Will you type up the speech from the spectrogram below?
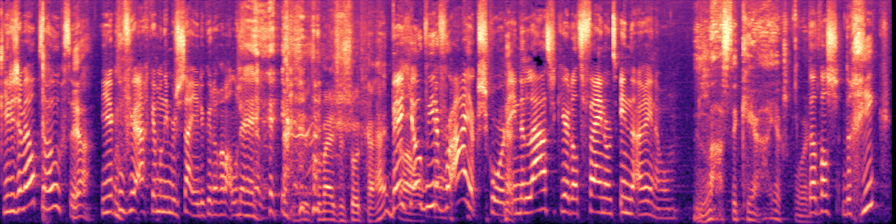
Jullie zijn wel op de hoogte. Ja. Hier hoef je eigenlijk helemaal niet meer te staan. Jullie kunnen gewoon alles vertellen. Dit voor mij is een soort geheim. Weet je ook wie er voor Ajax scoorde in de laatste keer dat Feyenoord in de arena won? De laatste keer Ajax scoorde. Dat was de Griek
